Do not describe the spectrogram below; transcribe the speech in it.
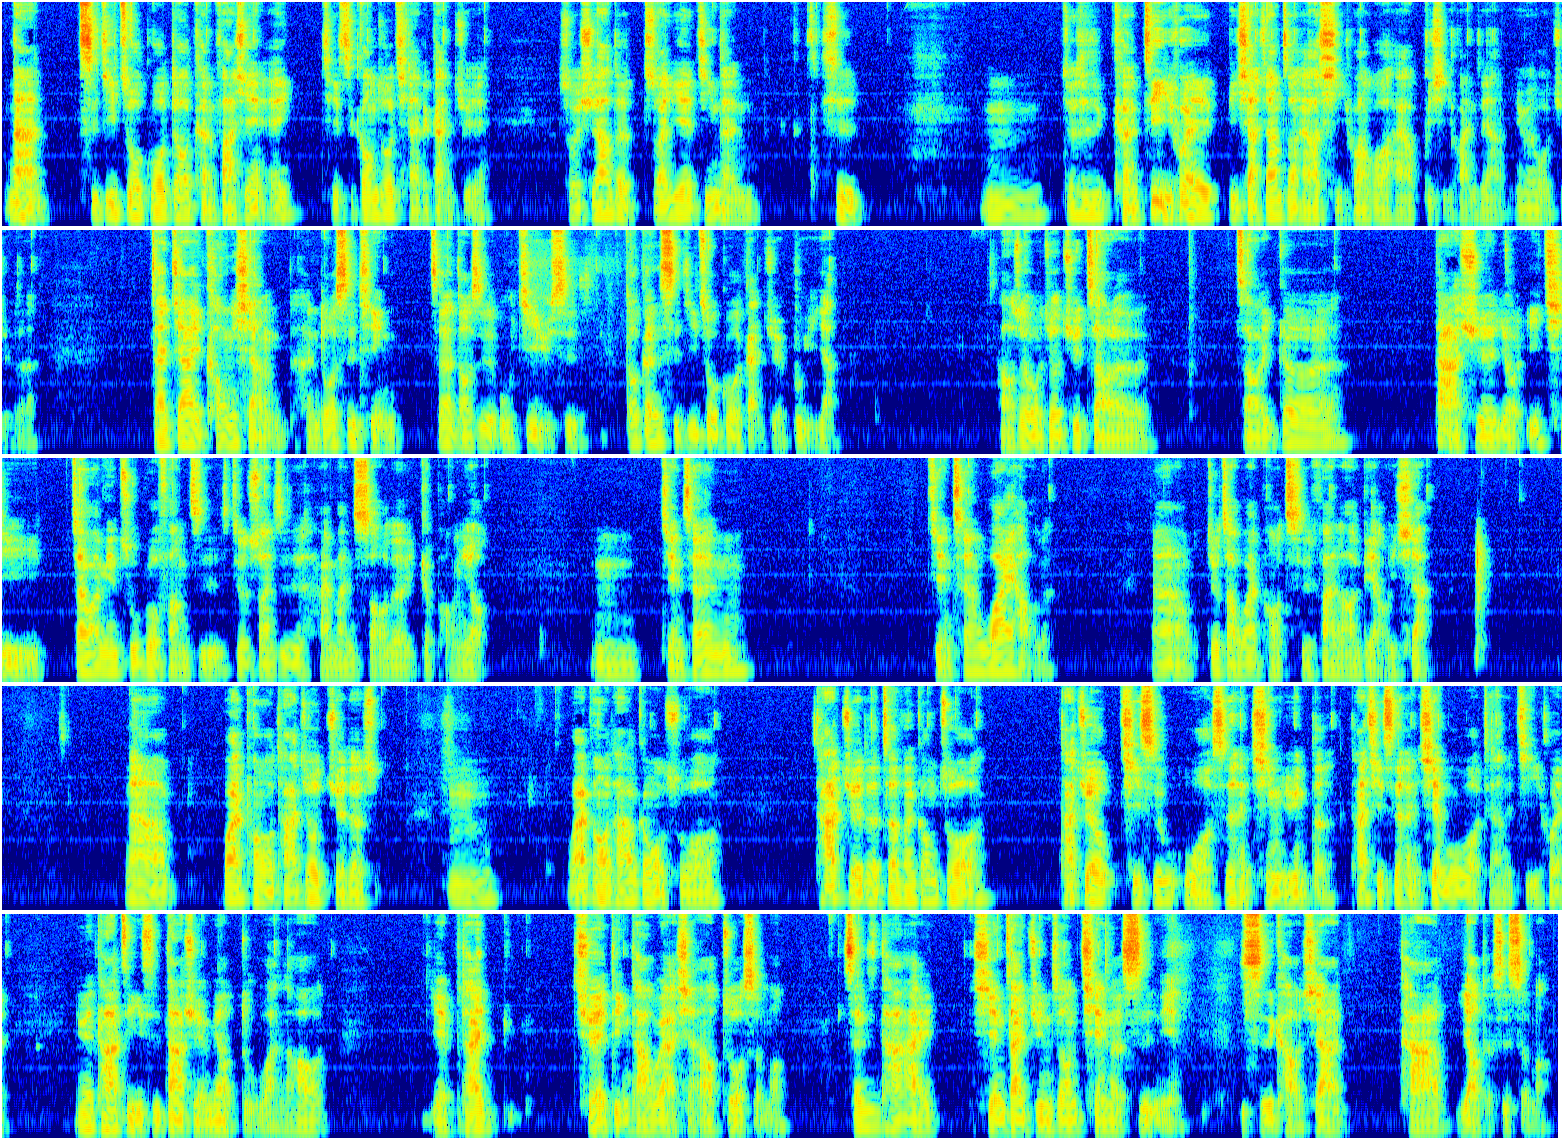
那实际做过都可能发现，哎，其实工作起来的感觉，所需要的专业技能是。嗯，就是可能自己会比想象中还要喜欢，或还要不喜欢这样，因为我觉得在家里空想很多事情，真的都是无济于事，都跟实际做过的感觉不一样。好，所以我就去找了找一个大学有一起在外面租过房子，就算是还蛮熟的一个朋友，嗯，简称。简称 Y 好了，那就找 Y 朋友吃饭，然后聊一下。那我爱朋友他就觉得，嗯我爱朋友他要跟我说，他觉得这份工作，他觉得其实我是很幸运的，他其实很羡慕我这样的机会，因为他自己是大学没有读完，然后也不太确定他未来想要做什么。甚至他还先在军中签了四年，思考下他要的是什么。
